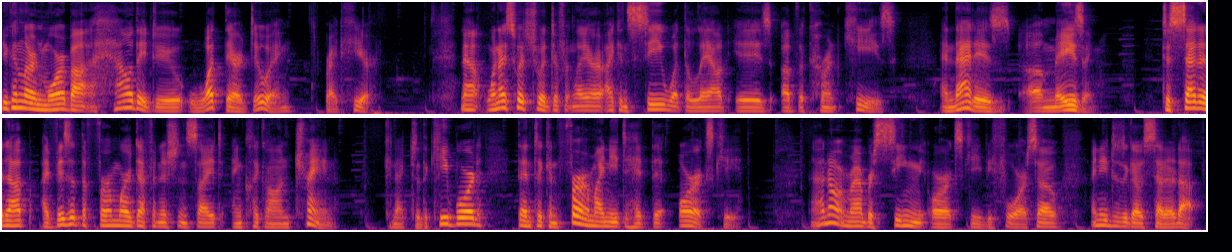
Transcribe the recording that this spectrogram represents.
You can learn more about how they do what they're doing right here. Now, when I switch to a different layer, I can see what the layout is of the current keys, and that is amazing. To set it up, I visit the firmware definition site and click on Train, connect to the keyboard, then to confirm, I need to hit the Oryx key. Now, I don't remember seeing the Oryx key before, so I needed to go set it up.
